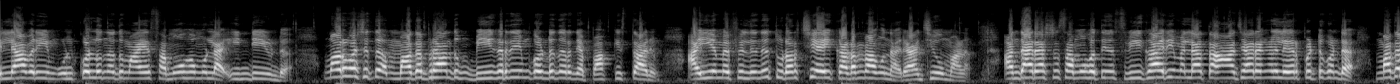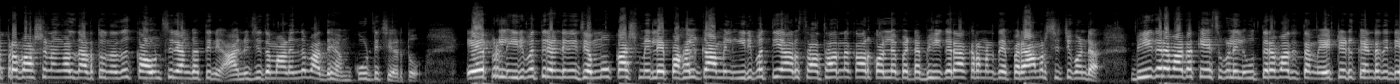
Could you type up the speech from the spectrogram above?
എല്ലാവരെയും ഉൾക്കൊള്ളുന്നതുമായ സമൂഹമുള്ള ഇന്ത്യയുണ്ട്. മറുവശത്ത് മതഭ്രാന്തും ഭീകരതയും കൊണ്ട് നിറഞ്ഞ പാകിസ്ഥാനും ഐ എം എഫിൽ നിന്ന് തുടർച്ചയായി കടം വാങ്ങുന്ന രാജ്യവുമാണ്. അന്താരാഷ്ട്ര സമൂഹത്തിന് സ്വീകാര്യമല്ലാത്ത ആചാരങ്ങളിൽ ഏർപ്പെട്ടുകൊണ്ട് മതപ്രഭാഷണങ്ങൾ നടത്തുന്നത് കൗൺസിൽ അംഗത്തിന് അനുചിതമാണെന്നും അദ്ദേഹം കൂട്ടിച്ചേർത്തു. ഏപ്രിൽ ഇരുപത്തിരണ്ടിന് ജമ്മു കാശ്മീരിലെ പഹൽഗാമിൽ ഇരുപത്തിയാറ് സാധാരണക്കാർ കൊല്ലപ്പെട്ട ഭീകരാക്രമണത്തെ പരാമർശിച്ചുകൊണ്ട് ഭീകരവാദ കേസുകളിൽ ഉത്തരവാദിത്തം ഏറ്റെടുക്കേണ്ടതിന്റെ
